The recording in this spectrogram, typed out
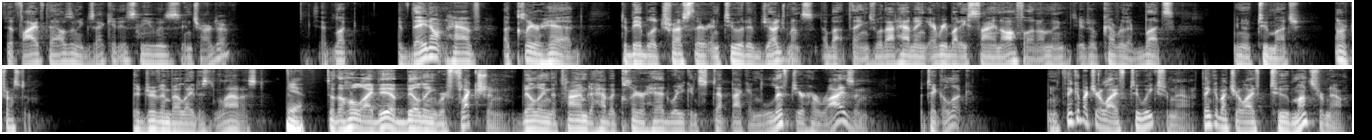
5,000 executives he was in charge of, he said, look, if they don't have a clear head to be able to trust their intuitive judgments about things without having everybody sign off on them and you know, cover their butts, you know, too much, I don't trust them. They're driven by latest and loudest. Yeah. So the whole idea of building reflection, building the time to have a clear head where you can step back and lift your horizon to take a look. You know, think about your life two weeks from now. Think about your life two months from now.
